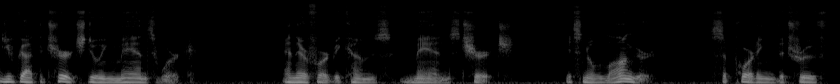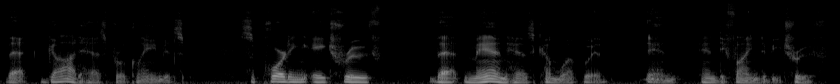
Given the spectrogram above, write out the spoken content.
you've got the church doing man's work, and therefore it becomes man's church. It's no longer supporting the truth that God has proclaimed. It's supporting a truth that man has come up with and and defined to be truth.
